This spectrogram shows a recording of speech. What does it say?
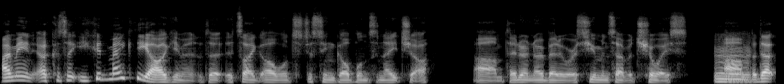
I mean, because you could make the argument that it's like, oh, well, it's just in goblins' nature. Um, they don't know better, whereas humans have a choice. Mm. Um, but that,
